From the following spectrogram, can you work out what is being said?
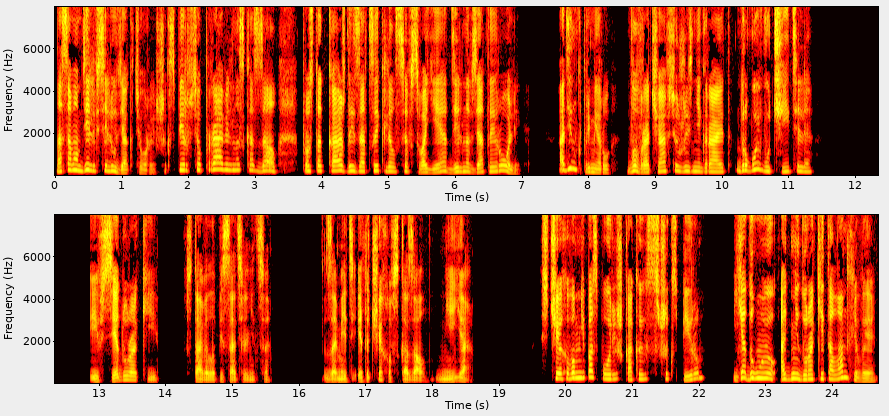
«На самом деле все люди актеры. Шекспир все правильно сказал, просто каждый зациклился в своей отдельно взятой роли. Один, к примеру, во врача всю жизнь играет, другой в учителя. «И все дураки», — вставила писательница. «Заметь, это Чехов сказал, не я». «С Чеховым не поспоришь, как и с Шекспиром. Я думаю, одни дураки талантливые,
